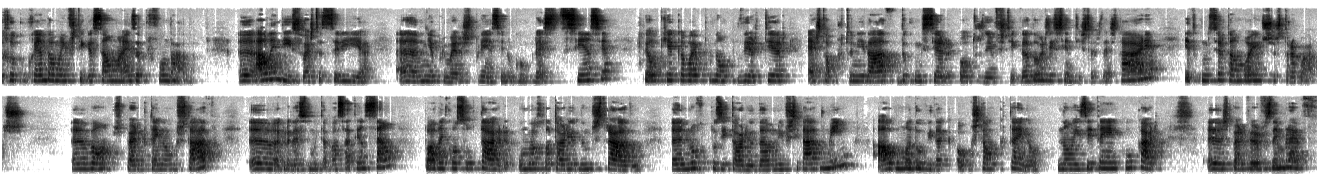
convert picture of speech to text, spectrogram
recorrendo a uma investigação mais aprofundada. Uh, além disso, esta seria a minha primeira experiência no Congresso de Ciência, pelo que acabei por não poder ter esta oportunidade de conhecer outros investigadores e cientistas desta área e de conhecer também os seus trabalhos. Uh, bom, espero que tenham gostado. Uh, agradeço muito a vossa atenção. Podem consultar o meu relatório de mestrado uh, no repositório da Universidade de Minho. Alguma dúvida ou questão que tenham, não hesitem em colocar. espero ver-vos em breve.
